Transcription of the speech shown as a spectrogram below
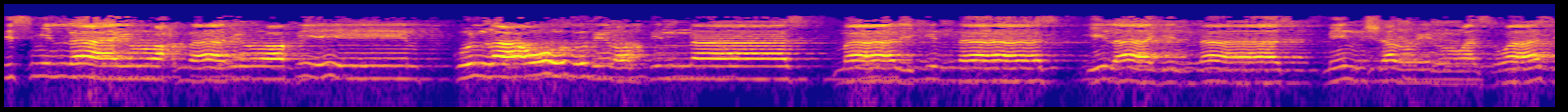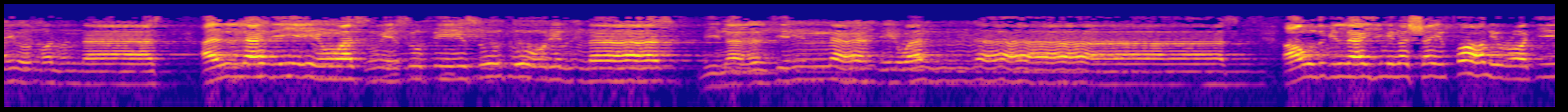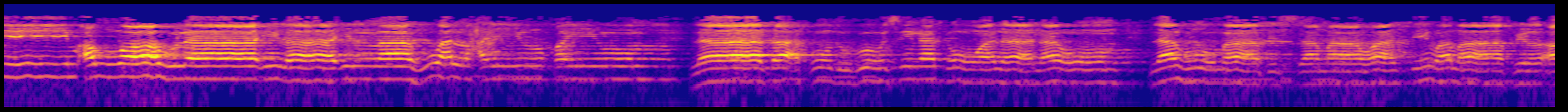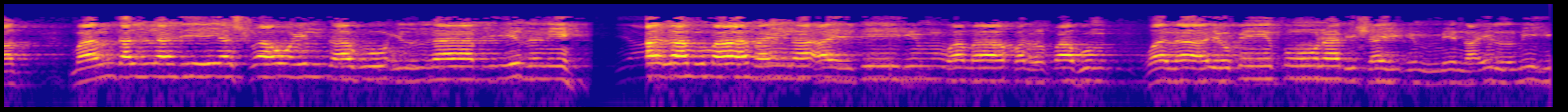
بسم الله الرحمن الرحيم. قل أعوذ برب الناس مالك الناس إله الناس من شر الوسواس الخناس. الذي يوسوس في صدور الناس من الجنة والناس. أعوذ بالله من الشيطان الرجيم. الله لا إله إلا هو الحي القيوم. لا تأخذه سنة ولا نوم. له ما في السماوات وما في الأرض. من ذا الذي يشفع عنده إلا بإذنه يعلم ما بين أيديهم وما خلفهم ولا يحيطون بشيء من علمه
